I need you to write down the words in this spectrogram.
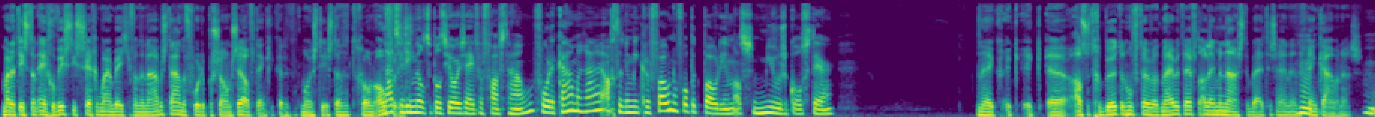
Maar het is dan egoïstisch, zeg ik maar, een beetje van de nabestaanden. Voor de persoon zelf denk ik dat het het mooiste is dat het gewoon over Laten we die multiple choice even vasthouden. Voor de camera, achter de microfoon of op het podium als musicalster? Nee, ik, ik, ik, uh, als het gebeurt, dan hoeft er wat mij betreft alleen mijn naaste bij te zijn en hm. geen camera's. Hm.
